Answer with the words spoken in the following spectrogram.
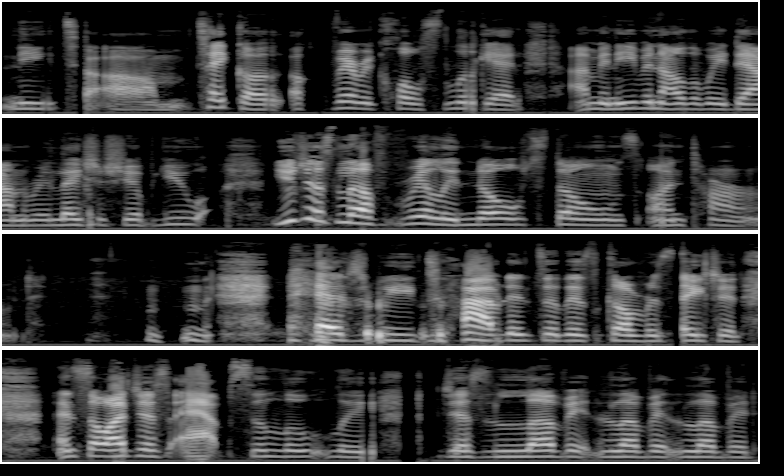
need to um, take a, a, very close look at. I mean even all the way down the relationship you you just left really no stones unturned as we dived into this conversation. And so i just absolutely just love it love it love it.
